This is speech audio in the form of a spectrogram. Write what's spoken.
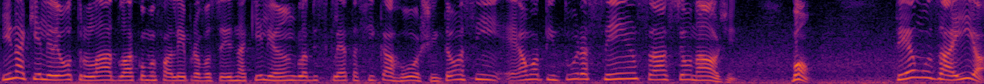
e naquele outro lado lá, como eu falei para vocês, naquele ângulo a bicicleta fica roxa. Então assim, é uma pintura sensacional, gente. Bom, temos aí, ó,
